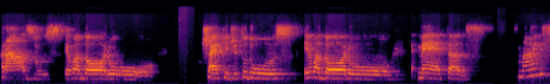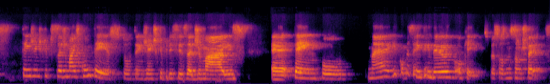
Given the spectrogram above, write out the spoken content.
prazos, eu adoro check de todos, eu adoro metas, mas tem gente que precisa de mais contexto, tem gente que precisa de mais é, tempo, né? E comecei a entender, ok, as pessoas não são diferentes.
